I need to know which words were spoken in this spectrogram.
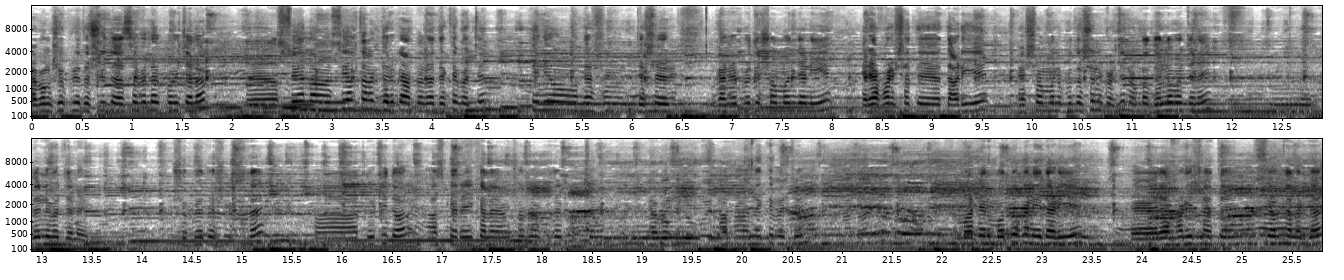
এবং সুপ্রিয় দর্শক, এসএফএলের পরিচালক সুয়েল সুয়েল তালুকদারকে আপনারা দেখতে পাচ্ছেন। তিনিও দেশ- দেশের গানের প্রতি সম্মান জানিয়ে, রেফারির সাথে দাঁড়িয়ে, সম্মান প্রদর্শন করছেন। আমরা ধন্যবাদ জানাই। ধন্যবাদ জানাই। সুপ্রিয় দর্শক দুটি দল আজকের এই খেলায় অংশগ্রহণ করছে এবং আপনারা দেখতে পাচ্ছেন, মাঠের মধ্যখানে দাঁড়িয়ে রেফারির সাথে শিয়াল তালুকদার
